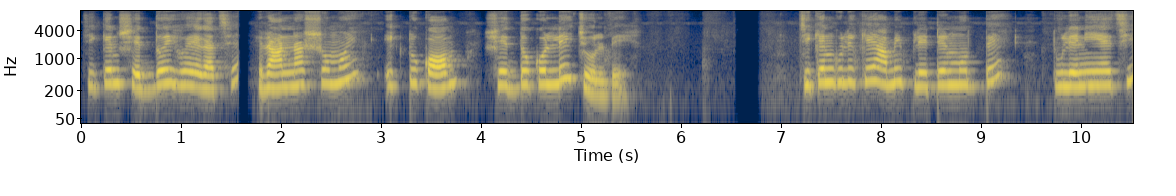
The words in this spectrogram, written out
চিকেন সেদ্ধই হয়ে গেছে। রান্নার সময় একটু কম, সেদ্ধ করলেই চলবে। চিকেনগুলিকে আমি প্লেটের মধ্যে তুলে নিয়েছি।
